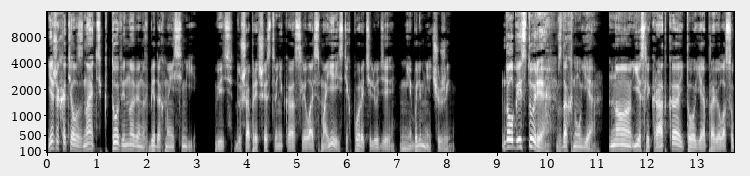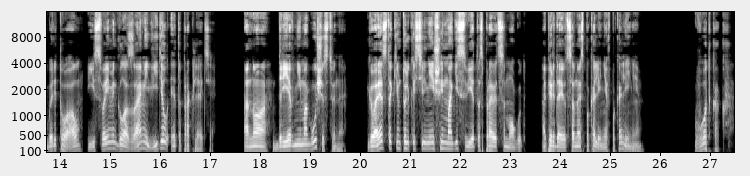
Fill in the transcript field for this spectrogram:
Я же хотел знать, кто виновен в бедах моей семьи. Ведь душа предшественника слилась с моей, и с тех пор эти люди не были мне чужими. «Долгая история», – вздохнул я. «Но если кратко, то я провел особый ритуал и своими глазами видел это проклятие. Оно древнее и могущественное. Говорят, с таким только сильнейшие маги света справиться могут, а передается оно из поколения в поколение». «Вот как».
